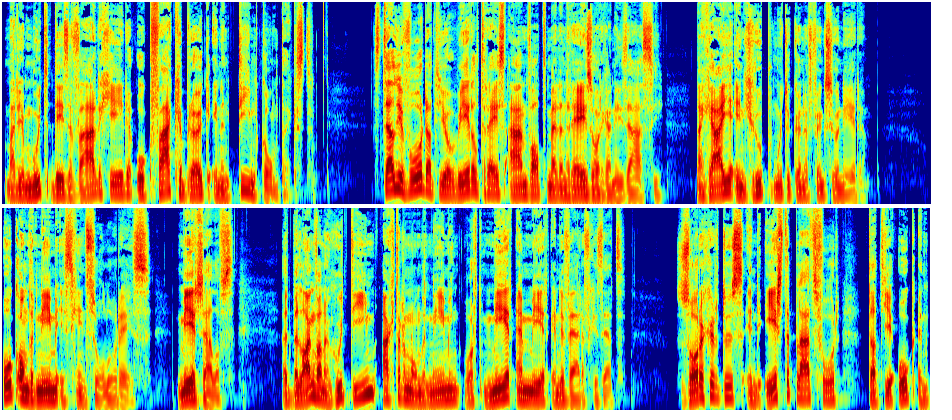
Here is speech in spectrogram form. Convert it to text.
Maar je moet deze vaardigheden ook vaak gebruiken in een teamcontext. Stel je voor dat je je wereldreis aanvat met een reisorganisatie. Dan ga je in groep moeten kunnen functioneren. Ook ondernemen is geen solo-reis. Meer zelfs. Het belang van een goed team achter een onderneming wordt meer en meer in de verf gezet. Zorg er dus in de eerste plaats voor dat je ook een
